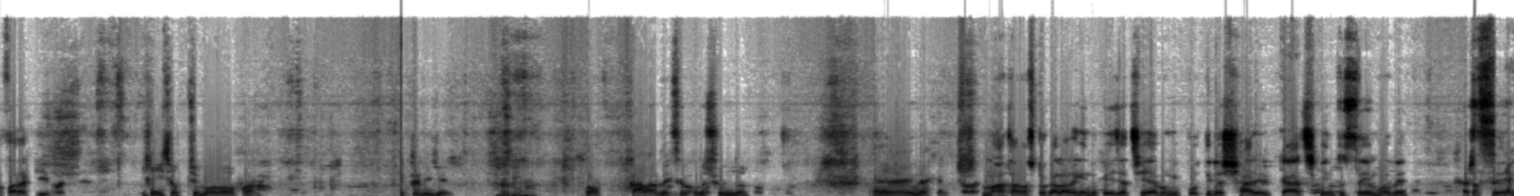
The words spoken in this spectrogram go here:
অফার আর কি হয়? এটাই সবচেয়ে বড় অফার একটা ডিজাইন ও কালার দেখছেন কত সুন্দর। এই দেখেন মাথা নষ্ট কালারে কিন্তু পেয়ে যাচ্ছি এবং প্রতিটা শাড়ির কাজ কিন্তু সেম হবে। আর সেম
